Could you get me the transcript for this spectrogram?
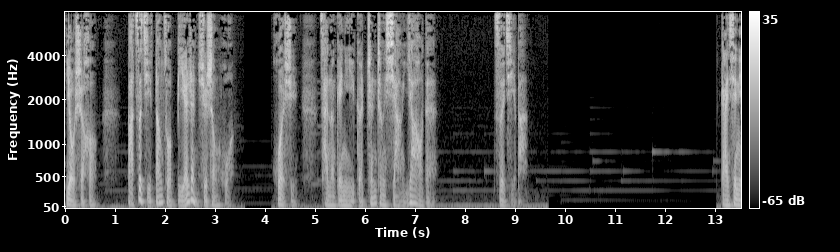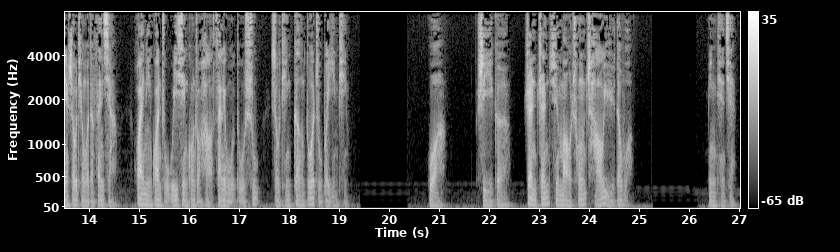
有时候，把自己当做别人去生活，或许。才能给你一个真正想要的自己吧。感谢您收听我的分享，欢迎您关注微信公众号“三六五读书”，收听更多主播音频。我是一个认真去冒充潮语的我。明天见。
